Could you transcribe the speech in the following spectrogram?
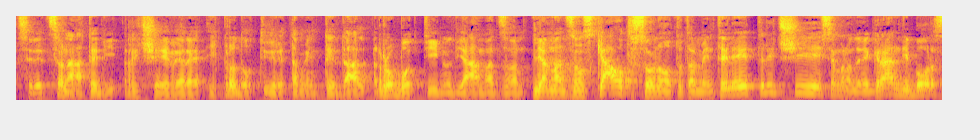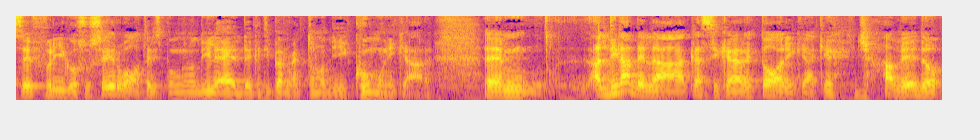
selezionate di ricevere i prodotti direttamente dal robottino di Amazon. Gli Amazon Scout sono totalmente elettrici, sembrano delle grandi borse frigo su sei ruote, dispongono di LED che ti permettono di comunicare. Ehm, al di là della classica retorica che già vedo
